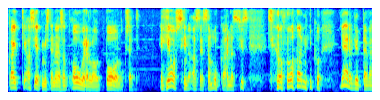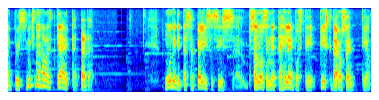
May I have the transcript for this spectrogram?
kaikki asiat, mistä nämä saat overload-bonukset, ei ole siinä aseessa mukana. Siis se on vaan niin kuin järkyttävää pyssy. Miksi nämä haluaisit käyttää tätä? Muutenkin tässä pelissä siis äh, sanoisin, että helposti 50 prosenttia,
